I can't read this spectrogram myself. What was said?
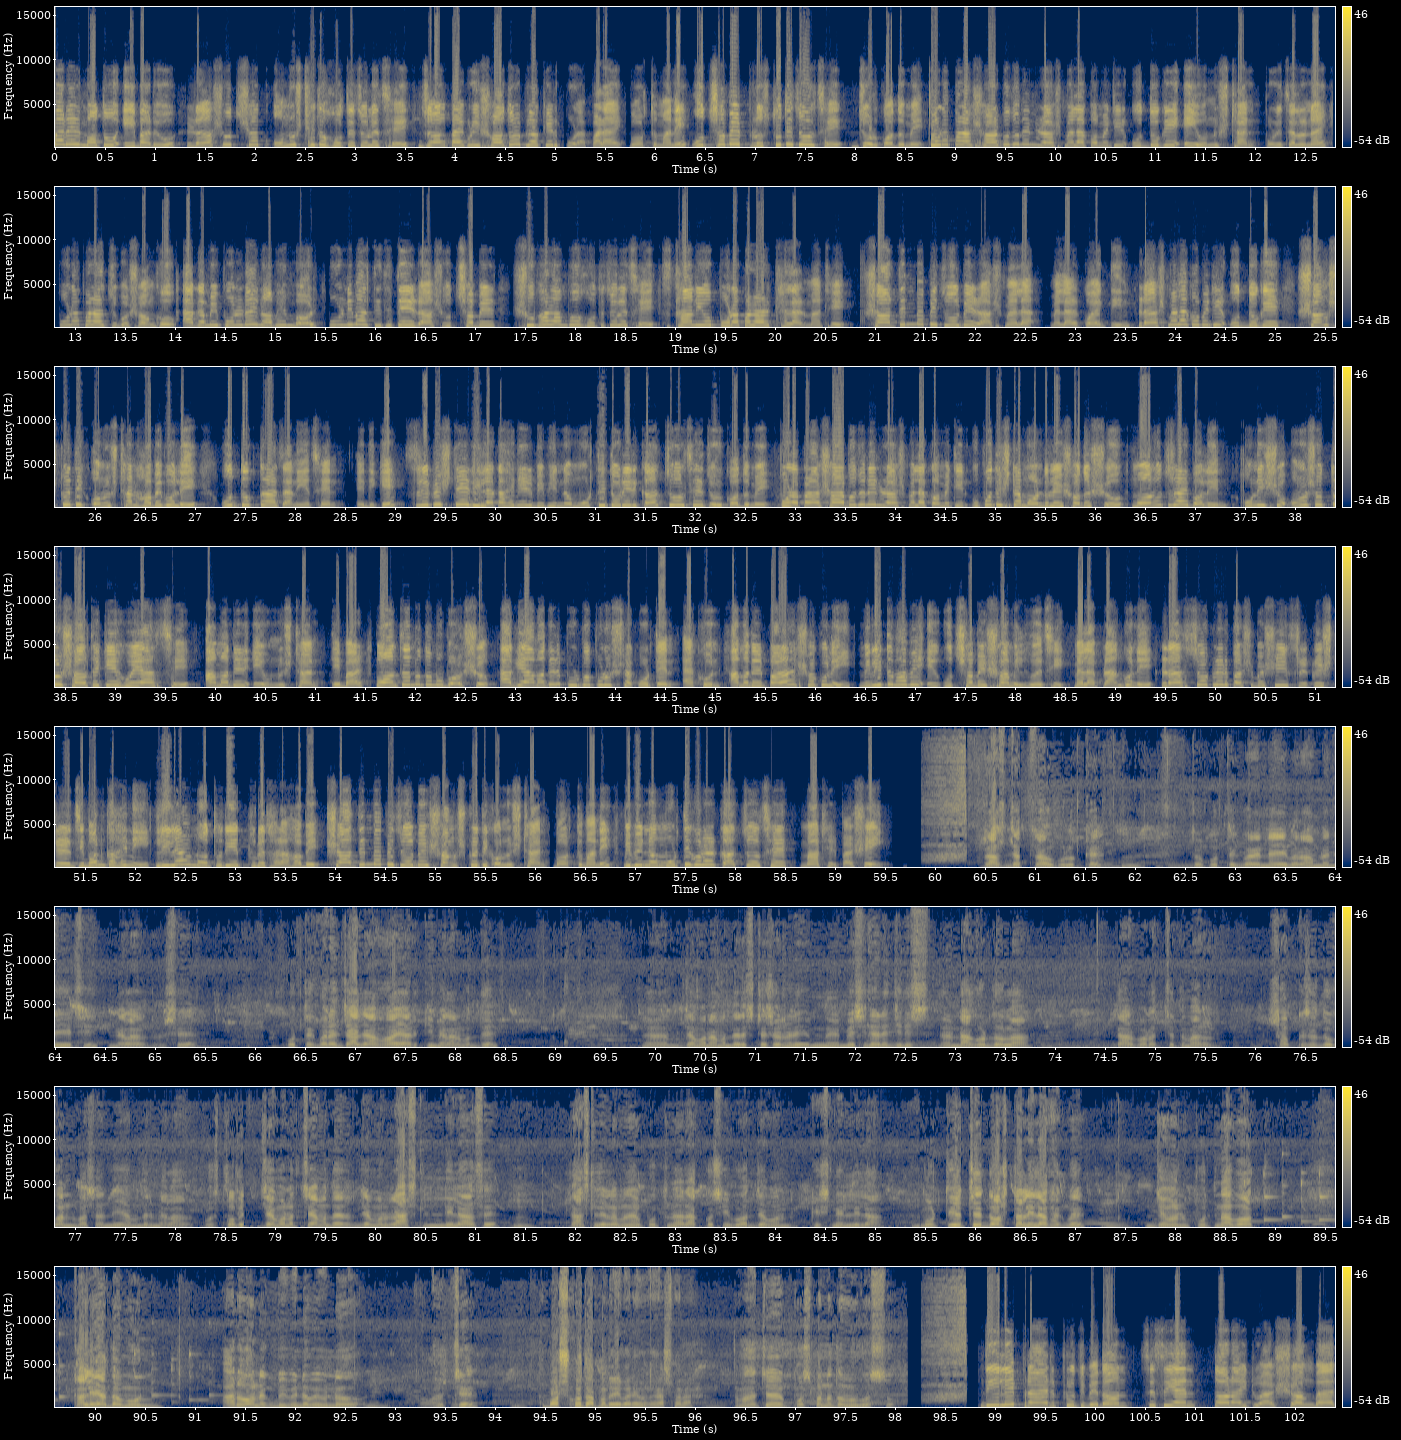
প্রতিবারের মতো এবারও রাস উৎসব অনুষ্ঠিত হতে চলেছে জলপাইগুড়ি সদর ব্লকের পোড়াপাড়ায়। বর্তমানে উৎসবের প্রস্তুতি চলছে জোর কদমে। পোড়াপাড়া সার্বজনীন রাসমেলা কমিটির উদ্যোগে এই অনুষ্ঠান। পরিচালনায় পোড়াপাড়া যুব সংঘ। আগামী পনেরোই নভেম্বর পূর্ণিমা তিথিতে রাস উৎসবের শুভারম্ভ হতে চলেছে স্থানীয় পোড়াপাড়ার খেলার মাঠে। সাত দিনব্যাপী চলবে রাসমেলা। মেলার কয়েকদিন রাসমেলা কমিটির উদ্যোগে সাংস্কৃতিক অনুষ্ঠান হবে বলে উদ্যোক্তারা জানিয়েছেন। এদিকে শ্রীকৃষ্ণের লীলা কাহিনীর বিভিন্ন মূর্তি তৈরির কাজ চলছে জোর কদমে। পোড়াপাড়া সার্বজনীন রাসমেলা কমিটির উপদেষ্টা মণ্ডলীর সদস্য মনোজ রায় বলেন, উনিশশো সাল থেকে হয়ে আসছে আমাদের এই অনুষ্ঠান। এবার পঞ্চান্নতম বর্ষ। আগে আমাদের পূর্বপুরুষরা করতেন। এখন আমাদের পাড়ার সকলেই মিলিতভাবে এই উৎসবে সামিল হয়েছি। মেলা প্রাঙ্গণে রাজচক্রের পাশাপাশি শ্রীকৃষ্ণের জীবন কাহিনী লীলার মধ্য দিয়ে তুলে ধরা হবে। সাত দিনব্যাপী চলবে সাংস্কৃতিক অনুষ্ঠান। বর্তমানে বিভিন্ন মূর্তি গড়ার কাজ চলছে মাঠের পাশেই। রাসযাত্রা উপলক্ষে। তো প্রত্যেকবারে নেই এবারও আমরা নিয়েছি মেলার সে। প্রত্যেকবারে যা যা হয় আর কি মেলার মধ্যে। যেমন আমাদের স্টেশনারি মেশিনারি জিনিস নাগরদোলা তারপর হচ্ছে তোমার সব কিছু দোকান বাসা নিয়ে আমাদের মেলা প্রস্তুতি যেমন হচ্ছে আমাদের যেমন রাসলীলা আছে। রাসলীলা মানে পুতনা রাক্ষসী বধ যেমন কৃষ্ণের লীলা। মূর্তি হচ্ছে দশটা লীলা থাকবে। যেমন পুতনা বধ কালিয়া দমন আরও অনেক বিভিন্ন বিভিন্ন হচ্ছে। বর্ষ কত আপনাদের এবারে রাসমেলা? আমাদের হচ্ছে পঁচপান্নতম বর্ষ। দিলীপ রায়ের প্রতিবেদন সিসিএন তরাই টুয়ার সংবাদ।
